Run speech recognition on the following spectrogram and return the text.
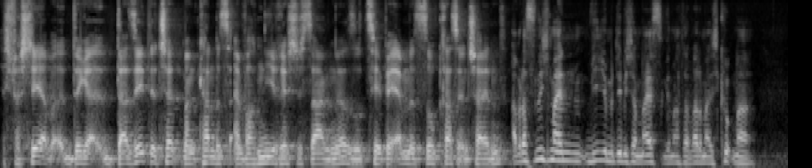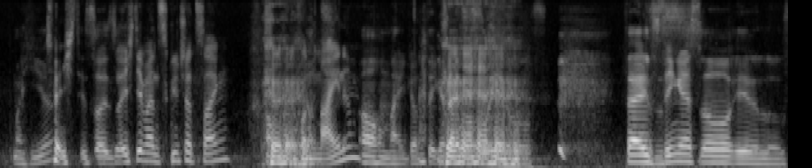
Ich verstehe, aber Digga, da seht ihr Chat, man kann das einfach nie richtig sagen, ne? So CPM ist so krass entscheidend. Aber das ist nicht mein Video, mit dem ich am meisten gemacht habe. Warte mal, ich guck mal. Guck mal hier. Soll ich, soll, soll ich dir mal einen Screenshot zeigen? Von meinem? Oh mein Gott, Digga, das ist so ehrenlos. Das ist Ding ist- so ehrenlos.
